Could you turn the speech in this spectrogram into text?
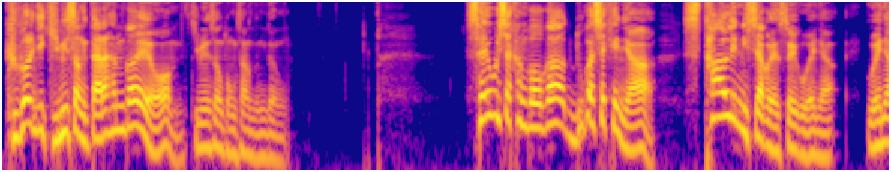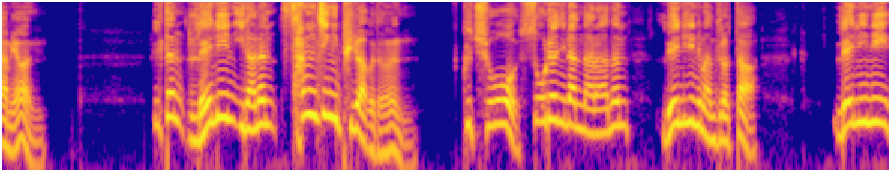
그걸 이제 김일성이 따라 한 거예요. 김일성 동상 등등. 세우기 시작한 거가 누가 시작했냐? 스탈린이 시작을 했어요. 이거 왜냐? 왜냐면 일단 레닌이라는 상징이 필요하거든. 그쵸? 소련이란 나라는 레닌이 만들었다. 레닌이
